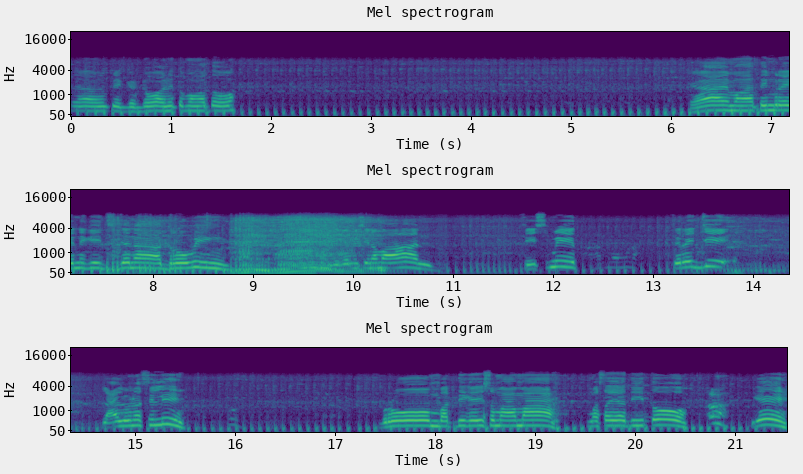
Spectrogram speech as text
Kaya ang pinagagawa nito mga to. oh. Kaya yung mga team renegades dyan na drawing. Hindi kami sinamahan. Si Smith. Si Reggie. Lalo na si Lee. Bro, ba't di kayo sumama? Masaya dito. Yeah.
